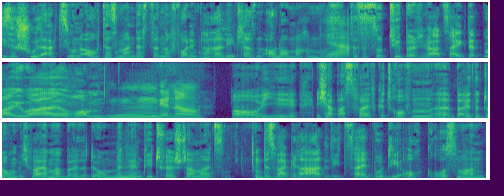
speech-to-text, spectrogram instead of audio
diese Schulaktion auch, dass man das dann noch vor den Parallelklassen auch noch machen muss. Ja. Das ist so typisch. Ja, zeig das mal überall rum. Hm, genau. Oh je. Ich habe As 5 getroffen äh, bei The Dome. Ich war ja mal bei The Dome Mhm. mit Empty Trash damals. Und das war gerade die Zeit, wo die auch groß waren.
